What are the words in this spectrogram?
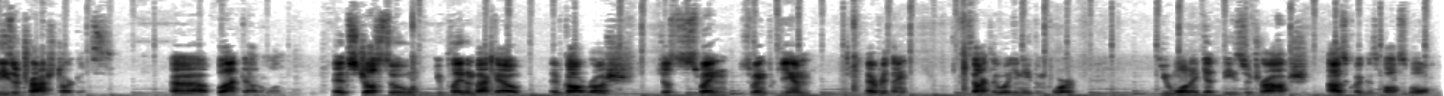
these are trash targets. Uh, Black Adam it's just so you play them back out, they've got rush, just swing, swing for game, everything. Exactly what you need them for. You want to get these to trash as quick as possible.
